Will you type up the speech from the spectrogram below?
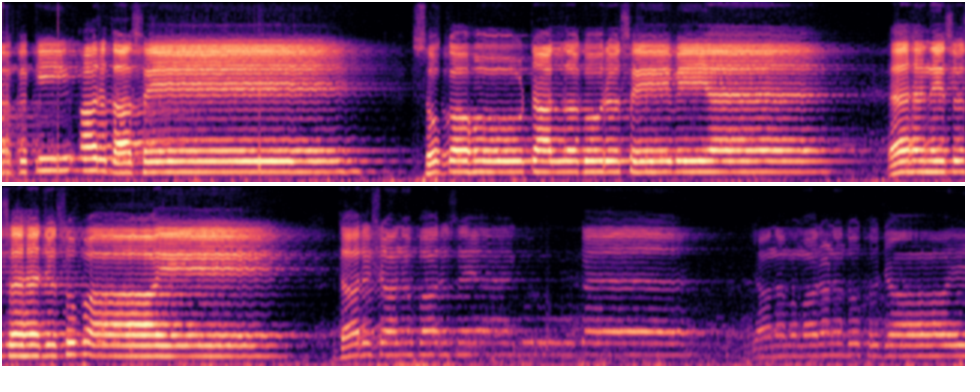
ਨਾਨਕ ਕੀ ਅਰਦਾਸੇ? ਸੋ ਕਹੋ ਟਲ ਗੁਰ ਸੇਵੀਐ ਅਹਨਿਸ ਸਹਜ ਸੁਭਾਏ। ਦਰਸ਼ਨ ਪਰਸੈ ਗੁਰੂ ਕੈ, ਜਨਮ ਮਰਨ ਦੁਖ ਜਾਏ।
